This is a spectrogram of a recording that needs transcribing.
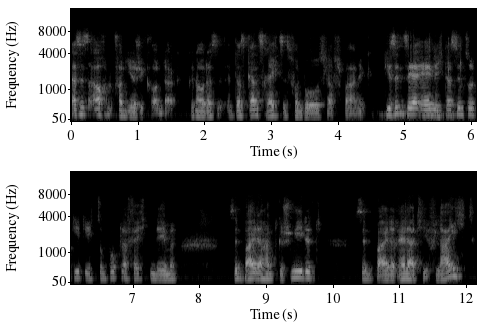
Das ist auch von Jerzy Krondak. Genau, das, das ganz rechts ist von Borislav Spanik. Die sind sehr ähnlich. Das sind so die, die ich zum Bucklerfechten nehme. Sind beide handgeschmiedet, sind beide relativ leicht,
